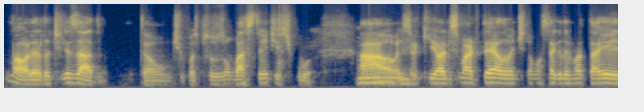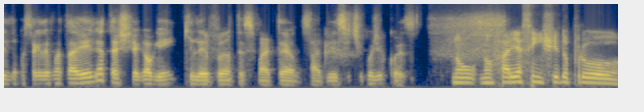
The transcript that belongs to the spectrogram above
uma hora era utilizado. Então, tipo, as pessoas usam bastante isso, tipo, ah, Hum, isso aqui, olha esse martelo, a gente não consegue levantar ele, não consegue levantar ele, até chega alguém que levanta esse martelo, sabe? Esse tipo de coisa. não, não faria sentido pro,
